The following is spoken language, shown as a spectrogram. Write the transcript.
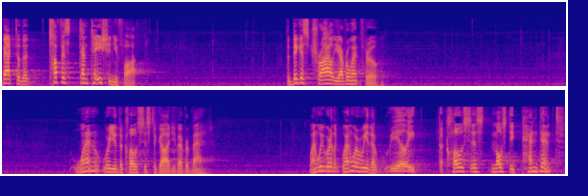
back to the toughest temptation you fought, the biggest trial you ever went through. When were you the closest to God you've ever been? When, we were the, when were we the really the closest, most dependent,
